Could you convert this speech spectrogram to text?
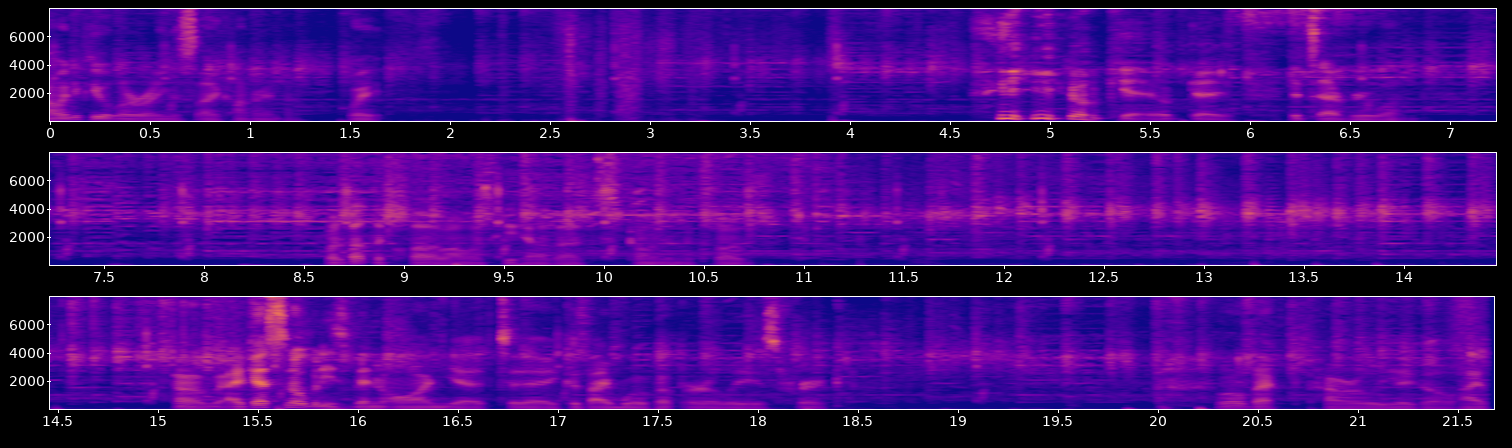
How many people are running this icon right now? Wait. okay, okay. It's everyone. What about the club? I want to see how that's going in the club. Oh, I guess nobody's been on yet today, because I woke up early as frick. Well, back to Power League I go. I,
